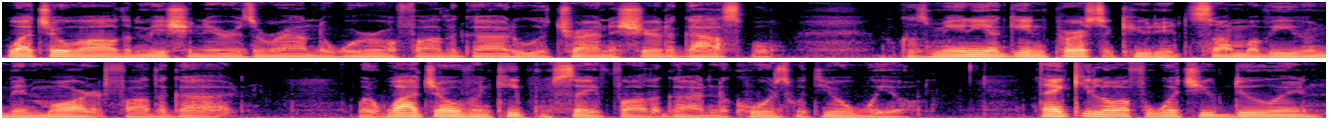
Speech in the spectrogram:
Watch over all the missionaries around the world, Father God, who are trying to share the gospel, because many are getting persecuted. Some have even been martyred, Father God. But watch over and keep them safe, Father God, in accordance with your will. Thank you, Lord, for what you're doing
